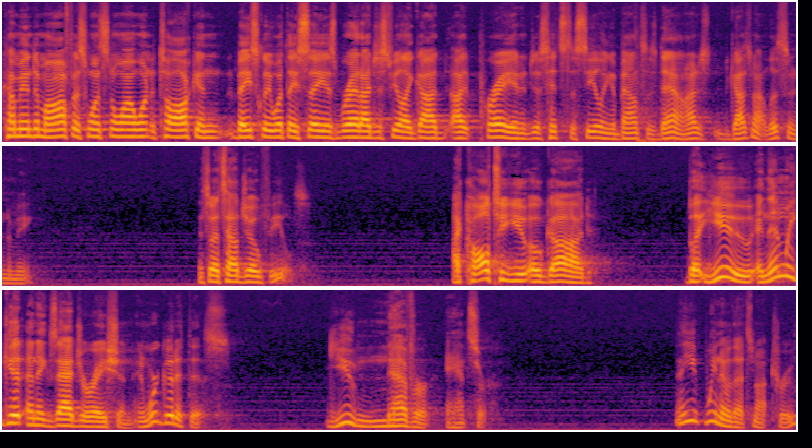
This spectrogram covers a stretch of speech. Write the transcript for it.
come into my office once in a while want to talk, and basically what they say is, Brett, I just feel like God, I pray and it just hits the ceiling and bounces down. I just, God's not listening to me. And so that's how Job feels. I call to you, O God, but you, and then we get an exaggeration, and we're good at this. You never answer. Now, you, we know that's not true.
